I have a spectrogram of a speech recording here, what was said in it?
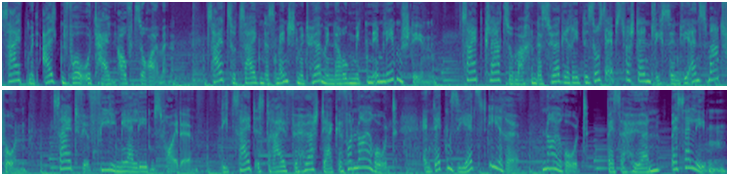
Zeit, mit alten Vorurteilen aufzuräumen. Zeit zu zeigen, dass Menschen mit Hörminderung mitten im Leben stehen. Zeit klarzumachen, dass Hörgeräte so selbstverständlich sind wie ein Smartphone. Zeit für viel mehr Lebensfreude. Die Zeit ist reif für Hörstärke von Neurot. Entdecken Sie jetzt Ihre Neurot. Besser hören, besser leben.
